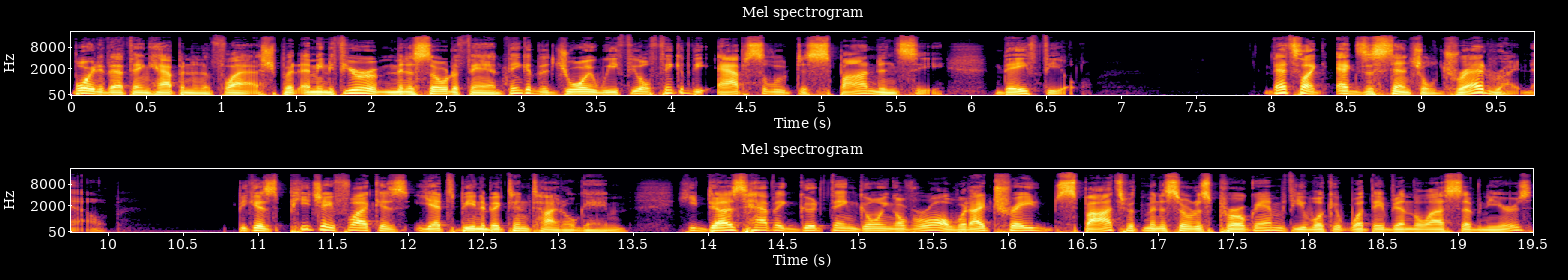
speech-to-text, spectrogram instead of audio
Boy, did that thing happen in a flash. But I mean, if you're a Minnesota fan, think of the joy we feel, think of the absolute despondency they feel. That's like existential dread right now because PJ Fleck is yet to be in a Big Ten title game. He does have a good thing going overall. Would I trade spots with Minnesota's program if you look at what they've done the last seven years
